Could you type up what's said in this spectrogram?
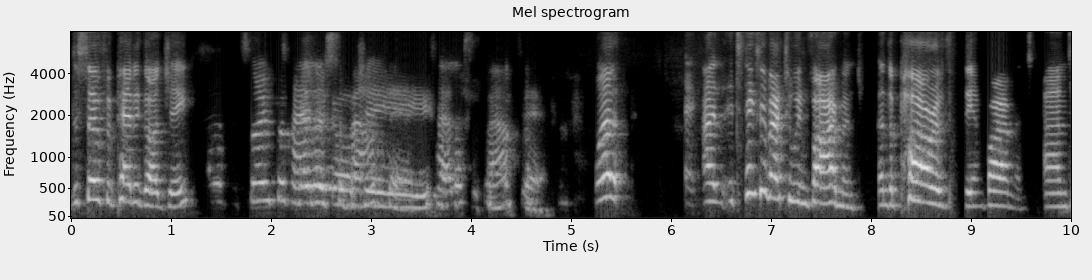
the SOFA pedagogy. SOFA Tell pedagogy. Us Tell us about it. well, it takes me back to environment and the power of the environment. And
